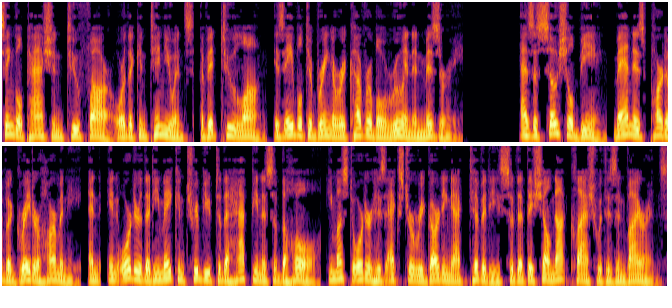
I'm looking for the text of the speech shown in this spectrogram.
single passion too far or the continuance, of it too long, is able to bring irrecoverable ruin and misery. As a social being, man is part of a greater harmony, and, in order that he may contribute to the happiness of the whole, he must order his extra-regarding activities so that they shall not clash with his environs.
